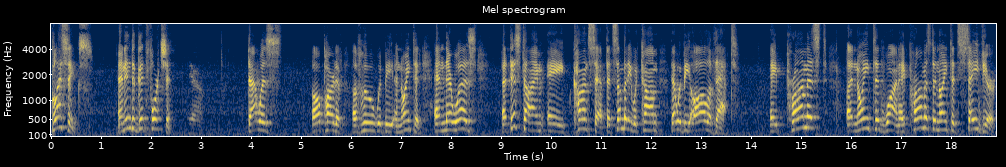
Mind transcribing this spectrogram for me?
blessings and into good fortune. Yeah. That was all part of, of who would be anointed. And there was, at this time, a concept that somebody would come that would be all of that. A promised anointed one, a promised anointed Savior.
